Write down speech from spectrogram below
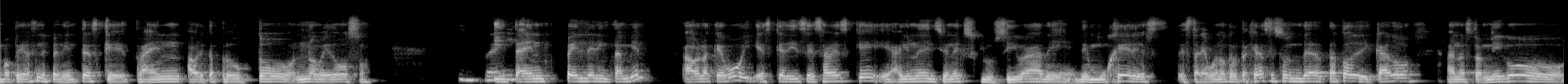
botellas independientes que traen ahorita producto novedoso. Y traen Peldering también. Ahora que voy es que dice, ¿sabes qué? Hay una edición exclusiva de, de mujeres. Estaría bueno que lo trajeras. Es un dato dedicado a nuestro amigo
